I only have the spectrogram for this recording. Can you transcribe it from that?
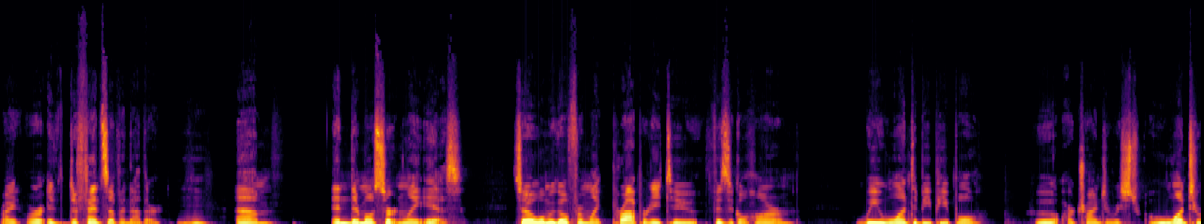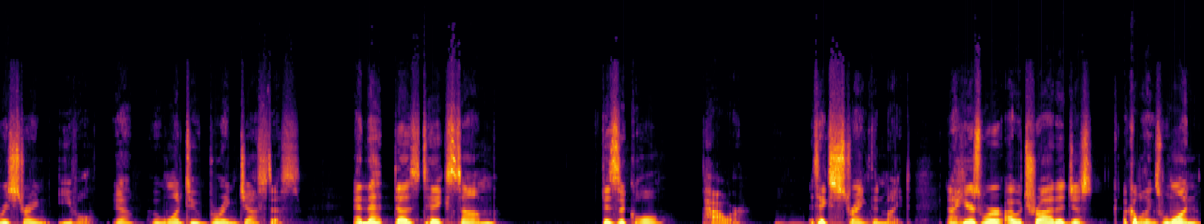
right? Or is defense of another? Mm-hmm. Um, and there most certainly is. So when we go from like property to physical harm, we want to be people who are trying to rest- who want to restrain evil, Yeah. who want to bring justice, and that does take some physical power. It takes strength and might. Now, here's where I would try to just a couple things. One,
